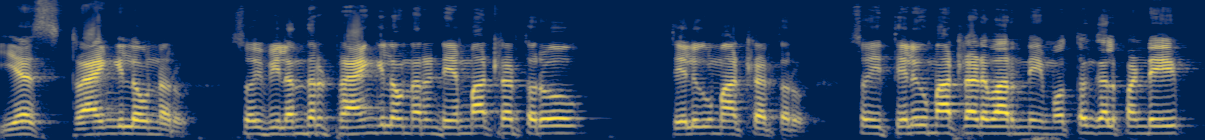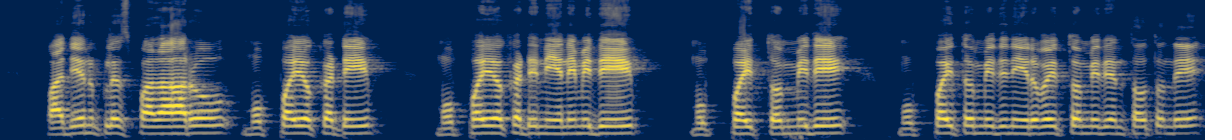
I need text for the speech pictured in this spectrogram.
ఎస్ ట్రయాంగిల్లో ఉన్నారు. సో వీళ్ళందరూ ట్రయాంగిల్లో ఉన్నారంటే ఏం మాట్లాడతారు? తెలుగు మాట్లాడతారు. సో ఈ తెలుగు మాట్లాడే వారిని మొత్తం కలపండి. పదిహేను ప్లస్ పదహారు ముప్పై ఒకటి ముప్పై ఒకటిని ఎనిమిది ముప్పై తొమ్మిది ముప్పై తొమ్మిదిని ఇరవై తొమ్మిది ఎంత అవుతుంది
